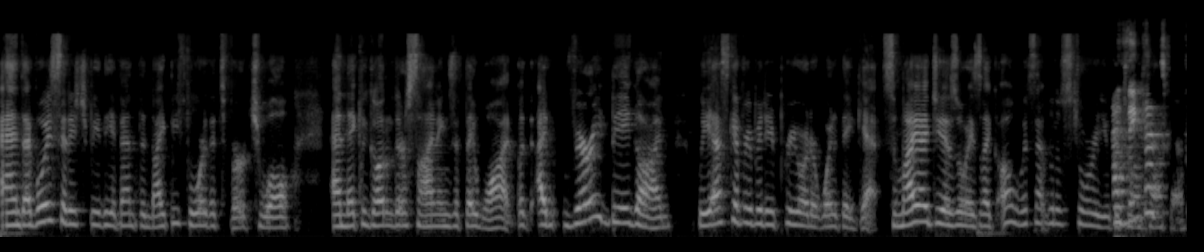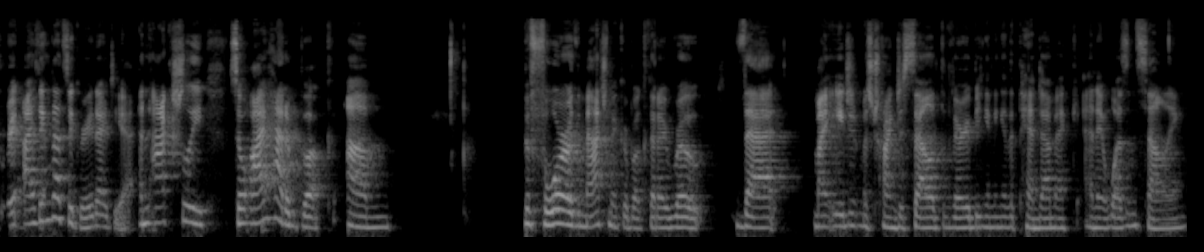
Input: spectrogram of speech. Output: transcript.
And i've always said it should be the event the night before that's virtual and they can go to their signings if they want. But i'm very big on we ask everybody to pre-order what did they get? So my idea is always like oh what's that little story you I think that's great. I think that's a great idea. And actually, so I had a book um, before the Matchmaker book that I wrote that my agent was trying to sell at the very beginning of the pandemic, and it wasn't selling.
